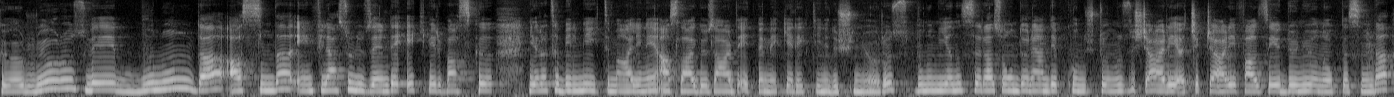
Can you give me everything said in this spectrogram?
görüyoruz ve bunun da aslında enflasyon üzerinde ek bir baskı yaratabilme ihtimalini asla göz ardı etmemek gerektiğini düşünüyoruz. Bunun yanı sıra son dönemde hep konuştuğumuz cari açık cari fazlaya dönüyor noktasında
